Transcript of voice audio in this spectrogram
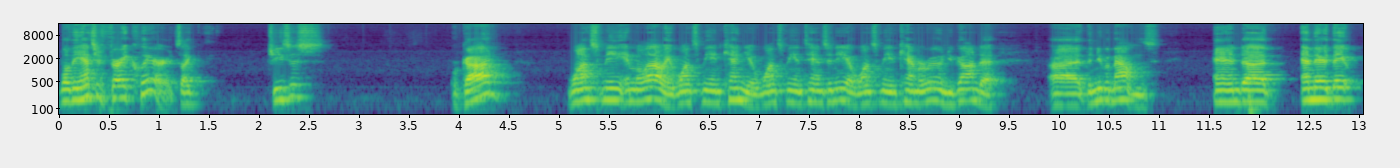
well, the answer is very clear. It's like Jesus or God wants me in Malawi, wants me in Kenya, wants me in Tanzania, wants me in Cameroon, Uganda, uh, the Nuba Mountains, and uh, and they they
